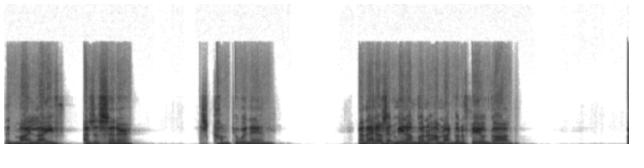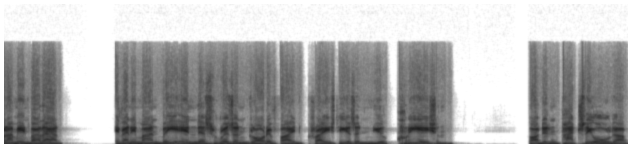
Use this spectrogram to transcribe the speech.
that my life as a sinner has come to an end. Now that doesn't mean I'm gonna I'm not gonna fail God. But I mean by that, if any man be in this risen, glorified Christ, he is a new creation. God didn't patch the old up.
